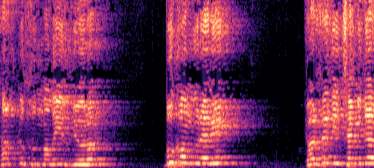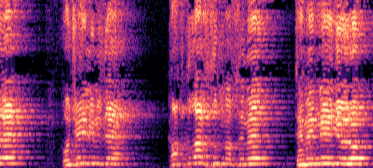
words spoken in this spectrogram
katkı sunmalıyız diyorum. Bu kongrenin Körfez ilçemize ve Kocaeli'mize katkılar sunmasını temenni ediyorum.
